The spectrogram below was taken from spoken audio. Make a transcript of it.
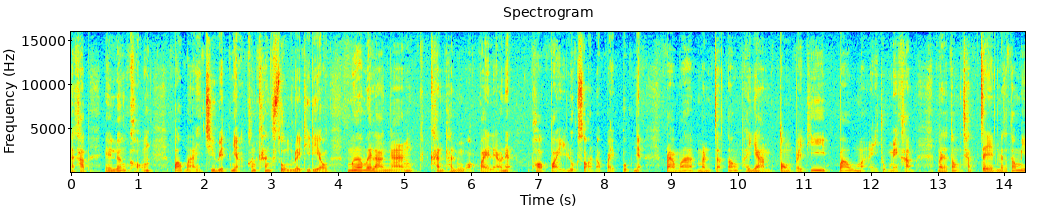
นะครับ ในเรื่องของเป้าหมายชีวิตเนี่ยค่อนข้างสูงเลยทีเดียว เมื่อเวลาง้างคันธนูออกไปแล้วเนี่ยพอปล่อยลูกศรออกไปปุ๊บเนี่ยแปลว่ามันจะต้องพยายามตรงไปที่เป้าหมายถูกไหมครับ มันจะต้องชัดเจนมันจะต้องมี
